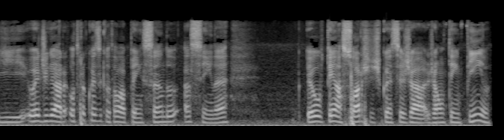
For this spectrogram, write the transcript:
E o Edgar, outra coisa que eu estava pensando, assim, né? Eu tenho a sorte de conhecer já, já há um tempinho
